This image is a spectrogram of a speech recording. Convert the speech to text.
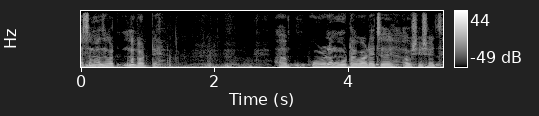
असं माझं वाट मला वाटते हा पूर्ण मोठा वाड्याचे अवशेष आहेत.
